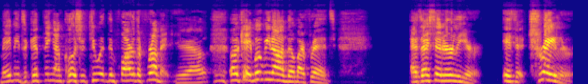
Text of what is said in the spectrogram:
maybe it's a good thing I'm closer to it than farther from it, you know. Okay, moving on though, my friends. As I said earlier, is it Trailer?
